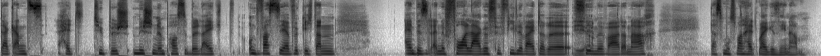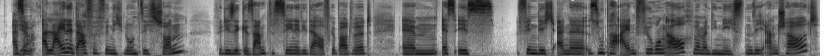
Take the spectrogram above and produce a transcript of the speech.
da ganz halt typisch Mission Impossible-like und was ja wirklich dann ein bisschen eine Vorlage für viele weitere Ja. Filme war danach. Das muss man halt mal gesehen haben. Also Ja. alleine dafür finde ich lohnt sich schon für diese gesamte Szene, die da aufgebaut wird. Ähm, es ist finde ich eine super Einführung auch, wenn man die nächsten sich anschaut.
